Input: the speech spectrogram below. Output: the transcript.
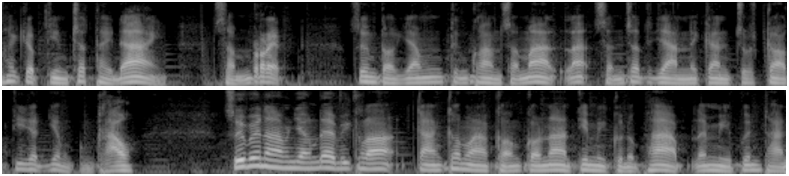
ให้กับทีมชาติไทยได้สำเร็จ ซึ่งตอกย้ำถึงความสามารถและสัญชาตญาณในการจุดกรอบที่ยอดเยี่ยมของเขาสื่อเวียดนามยังได้วิเคราะห์การเข้ามาของกองหน้าที่มีคุณภาพ และมีพื้นฐาน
